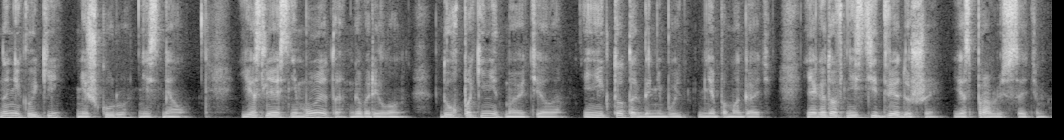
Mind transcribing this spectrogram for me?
Но ни клыки, ни шкуру не снял. «Если я сниму это, — говорил он, — дух покинет мое тело, и никто тогда не будет мне помогать. Я готов нести две души, я справлюсь с этим.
